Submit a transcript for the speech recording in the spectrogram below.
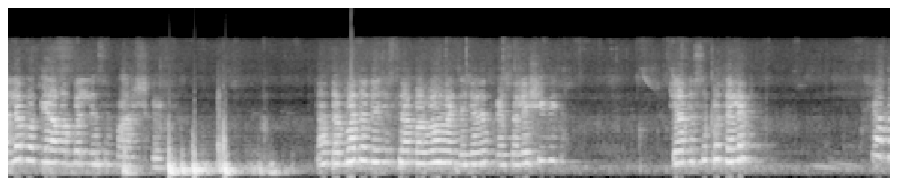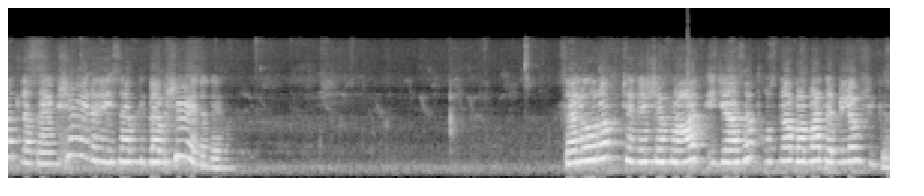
الله به بیا غبل نه سفارش کوي دا ته پته د اسلام بابا باندې جنت فیصله شي چا ته څه پته لګي دا مطلب قایم شوی نه دی حساب کتاب شوی نه دی څلورم چې د شفاعت اجازت خو ستا بابا ته ملو شي که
